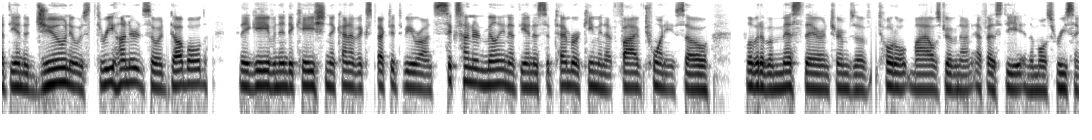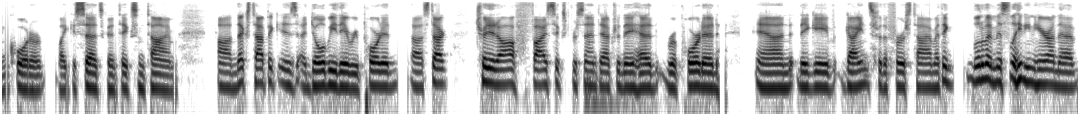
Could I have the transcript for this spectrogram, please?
At the end of June, it was 300, so it doubled. They gave an indication they kind of expected to be around 600 million at the end of September. It came in at 520, so a little bit of a miss there in terms of total miles driven on FSD in the most recent quarter. Like you said, it's going to take some time. Uh, next topic is Adobe. They reported uh, stock traded off five six percent after they had reported and they gave guidance for the first time. I think a little bit misleading here on the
